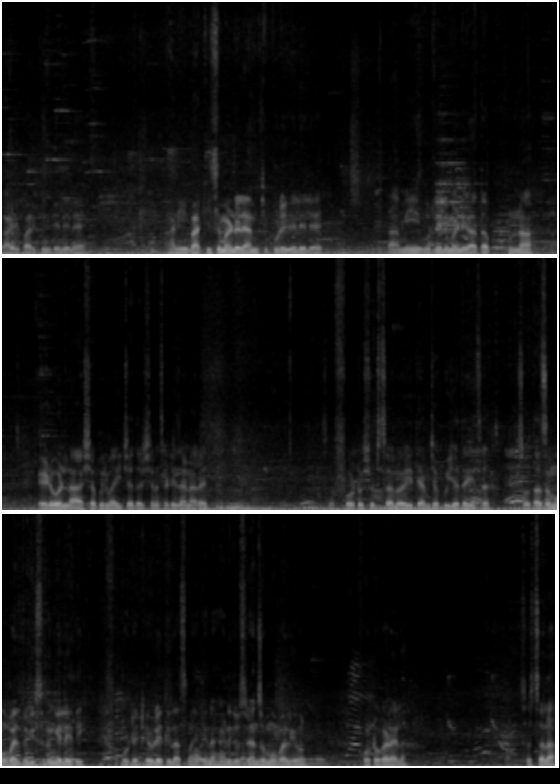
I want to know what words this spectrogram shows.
गाडी पार्किंग केलेली आहे. आणि बाकीची मंडळी आमची पुढे गेलेली आहे आम्ही उरलेली मंडळी आता पुन्हा एडवणला आशापुरी बाईच्या दर्शनासाठी जाणार आहेत. सो फोटोशूट चालू आहे इथे आमच्या पूजाताईचं. स्वतःचा मोबाईल तर विसरून गेली ती. कुठे ठेवले तिलाच माहिती नाही. आणि दुसऱ्यांचा मोबाईल घेऊन फोटो काढायला. सो चला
